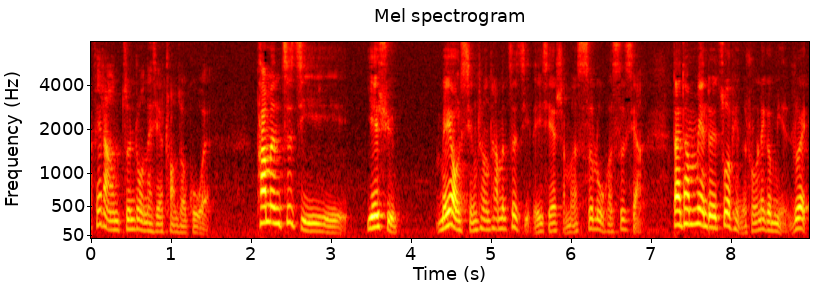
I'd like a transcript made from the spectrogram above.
非常尊重那些创作顾问，他们自己也许没有形成他们自己的一些什么思路和思想，但他们面对作品的时候那个敏锐，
